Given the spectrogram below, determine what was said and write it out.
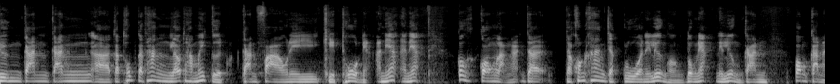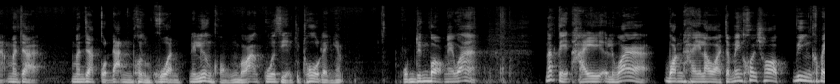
ดึงการการกระทบกระทั่ง แล้วทำให้เกิดการฟาวในเขตโทษเนี่ยอันเนี้ยอันเนี้ยก็คือกองหลังอะจะจะค่อนข้างจะกลัวในเรื่องของตรงเนี้ยในเรื่องของการป้องกันอะมันจะมันจะกดดันพอสมควรในเรื่องของแบบว่ากลัวเสียจุดโทษอะไรเงี้ยผมถึงบอกไงว่า นักเตะไทยหรือว่าบอลไทยเราอะจะไม่ค่อยชอบวิ่งเข้าไป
